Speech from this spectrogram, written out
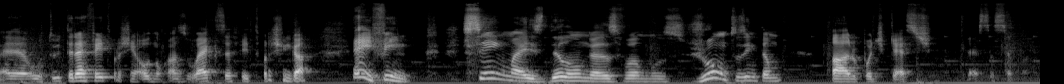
é, o Twitter é feito pra xingar, ou no caso o X é feito pra xingar. Enfim, sem mais delongas, vamos juntos então para o podcast desta semana.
